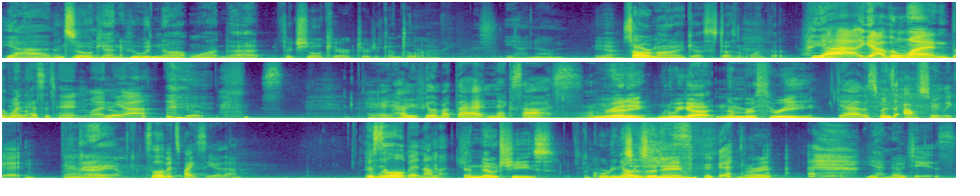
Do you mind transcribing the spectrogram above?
Yeah. And so, mm-hmm. again, who would not want that fictional character to come to oh life? yeah, no. Yeah. Saruman, I guess, doesn't want that. Yeah, yeah, the one, the one hesitant one. Yeah. Yeah. Yep. All right, how are you feeling about that next sauce? I'm ready. What do we got? Number three. Yeah, this one's also really good. Okay. It's a little bit spicier though. Just what- a little bit, not much. And no cheese, according No to the name. All right. yeah, no cheese.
